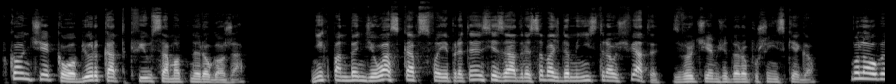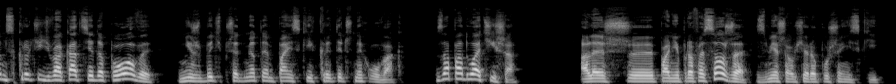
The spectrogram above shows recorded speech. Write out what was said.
W kącie koło biurka tkwił samotny rogorza. Niech pan będzie łaskaw swoje pretensje zaadresować do ministra oświaty, zwróciłem się do Ropuszyńskiego. Wolałbym skrócić wakacje do połowy, niż być przedmiotem pańskich krytycznych uwag. Zapadła cisza. Ależ, y, panie profesorze, zmieszał się Ropuszyński.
